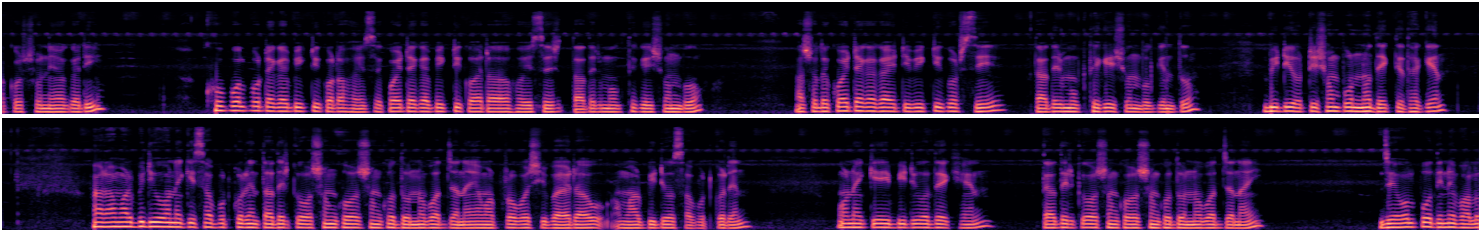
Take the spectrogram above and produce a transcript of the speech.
আকর্ষণীয় গাড়ি। খুব অল্প টাকায় বিক্রি করা হয়েছে। কয় টাকা বিক্রি করা হয়েছে তাদের মুখ থেকেই শুনব। আসলে কয় টাকা গাড়িটি বিক্রি করছি তাদের মুখ থেকেই শুনব, কিন্তু ভিডিওটি সম্পূর্ণ দেখতে থাকেন। আর আমার ভিডিও অনেকেই সাপোর্ট করেন, তাদেরকে অসংখ্য অসংখ্য ধন্যবাদ জানাই। আমার প্রবাসী ভাইরাও আমার ভিডিও সাপোর্ট করেন। অনেকেই ভিডিও দেখেন, তাদেরকে অসংখ্য অসংখ্য ধন্যবাদ জানাই যে অল্প দিনে ভালো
